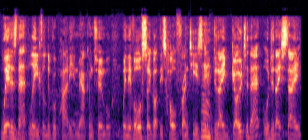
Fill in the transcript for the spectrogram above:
where does that leave the Liberal Party and Malcolm Turnbull when they've also got this whole frontier scheme? Mm. Do they go to that, or do they say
